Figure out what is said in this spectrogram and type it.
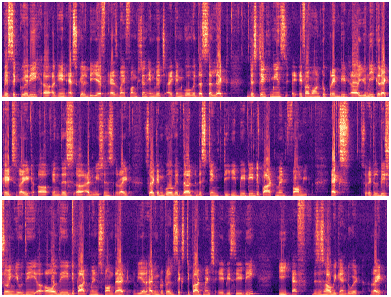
basic query uh, again SQL DF as my function in which I can go with the select. Distinct means if I want to print the uh, unique records right uh, in this uh, admissions right so I can go with the distinct DEPT department from X. So it will be showing you the uh, all the departments from that. We are having total six departments A B C D E F. This is how we can do it right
